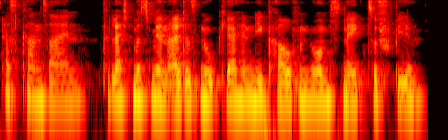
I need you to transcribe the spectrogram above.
Das kann sein. Vielleicht müssen wir ein altes Nokia-Handy kaufen, nur um Snake zu spielen.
